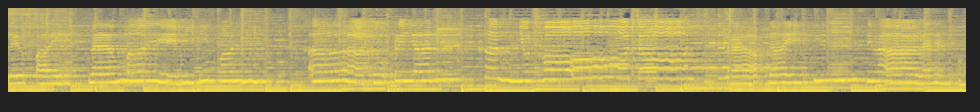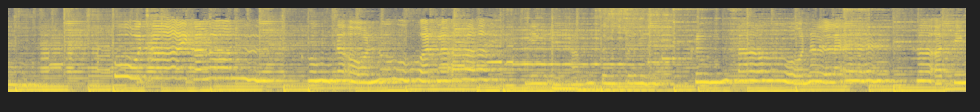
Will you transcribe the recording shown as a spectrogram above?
เลวไฟแล้วไม่มีควันอาสุริยันท่านหยุดโคจรตราบใดหินศิลาแลงอ่อนผู้ชายกะล่อนคงจะอ่อนลวดลายยิ่งทำซึมซึมครึมเศร้านั่นแหละถ้าสิ่ง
